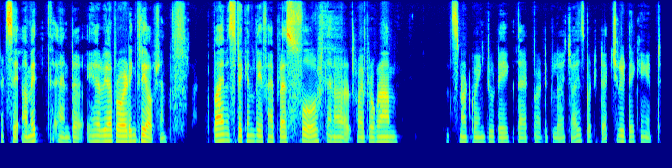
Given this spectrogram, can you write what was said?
let's say Amit and uh, here we are providing three options. By mistakenly if I press 4 then our my program it's not going to take that particular choice but it actually taking it.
